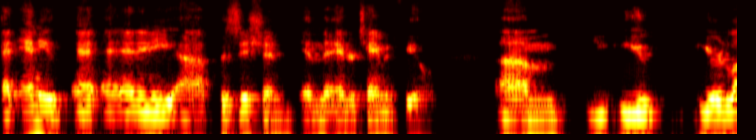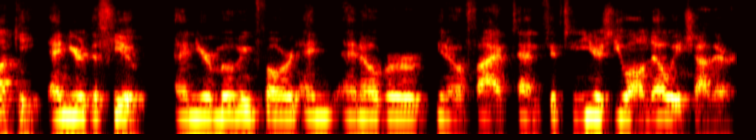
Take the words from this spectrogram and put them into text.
at any at, at any uh, position in the entertainment field, um, you, you you're lucky and you're the few and you're moving forward and and over you know 5 10 15 years you all know each other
